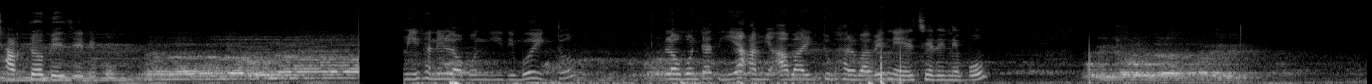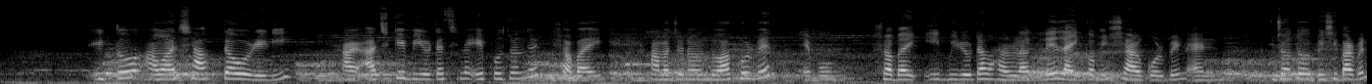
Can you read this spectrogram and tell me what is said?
শাকটাও বেজে নেব। আমি এখানে লবণ দিয়ে দেব একটু। লবণটা দিয়ে আমি আবার একটু ভালোভাবে নেড়ে ছেড়ে নেব। এই তো আমার শাকটাও রেডি আর আজকে ভিডিওটা ছিল এ পর্যন্ত। সবাই আমার জন্য দোয়া করবেন এবং সবাই এই ভিডিওটা ভালো লাগলে লাইক কমেন্ট শেয়ার করবেন অ্যান্ড যত বেশি পারবেন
